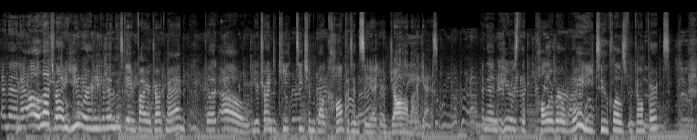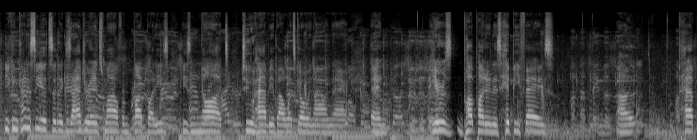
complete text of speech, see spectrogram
And then, oh, that's right, you weren't even in this game, Fire Truck Man. But, oh, you're trying to keep, teach him about competency at your job, I guess. And then here's the polar bear way too close for comfort. You can kind of see it's an exaggerated smile from Putt Putt. He's, he's not too happy about what's going on there. And here's Putt Putt in his hippie phase. Uh, Pep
